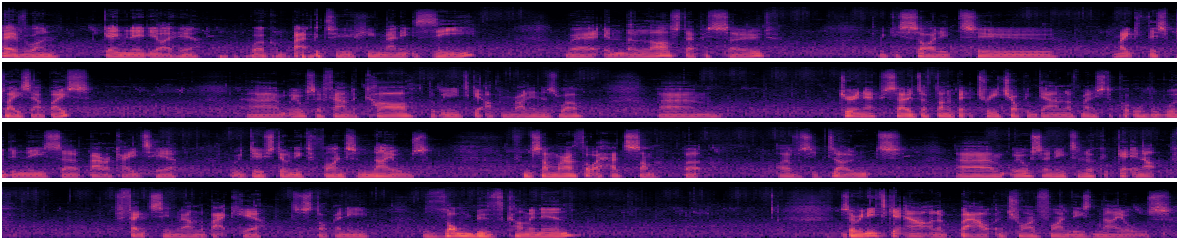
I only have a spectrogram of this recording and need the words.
Hey everyone, Gaming ADI here. Welcome back to Humanity Z, where in the last episode we decided to make this place our base. Um, we also found a car that we need to get up and running as well. Um, during episodes I've done a bit of tree chopping down and I've managed to put all the wood in these uh, barricades here. But we do still need to find some nails from somewhere. I thought I had some, but I obviously don't. Um, we also need to look at getting up fencing around the back here to stop any zombies coming in. So we need to get out and about and try and find these nails.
